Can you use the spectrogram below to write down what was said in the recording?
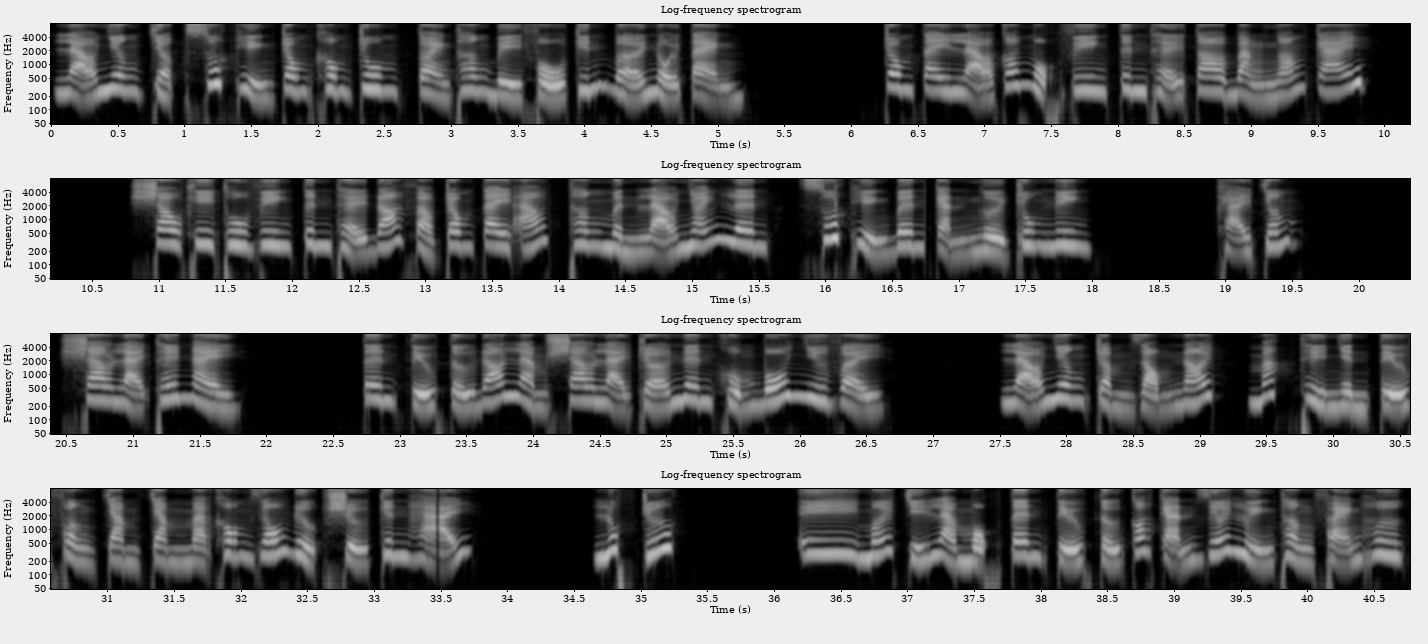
Lão nhân chợt xuất hiện trong không trung, toàn thân bị phủ kín bởi nội tạng. Trong tay lão có một viên tinh thể to bằng ngón cái. Sau khi thu viên tinh thể đó vào trong tay áo, thân mình lão nhánh lên, xuất hiện bên cạnh người trung niên. Khải chấn. Sao lại thế này? Tên tiểu tử đó làm sao lại trở nên khủng bố như vậy? Lão nhân trầm giọng nói, mắt thì nhìn tiểu phần chầm chầm mà không giấu được sự kinh hãi. Lúc trước, y mới chỉ là một tên tiểu tử có cảnh giới luyện thần phản hư.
